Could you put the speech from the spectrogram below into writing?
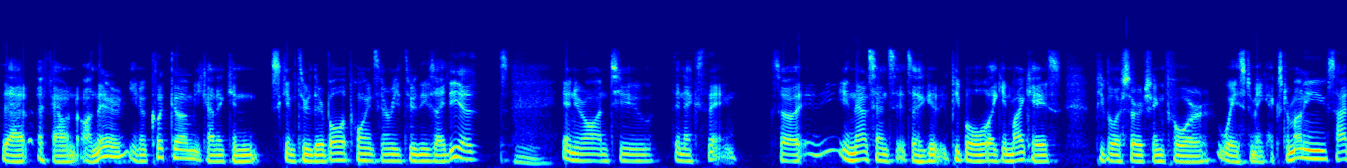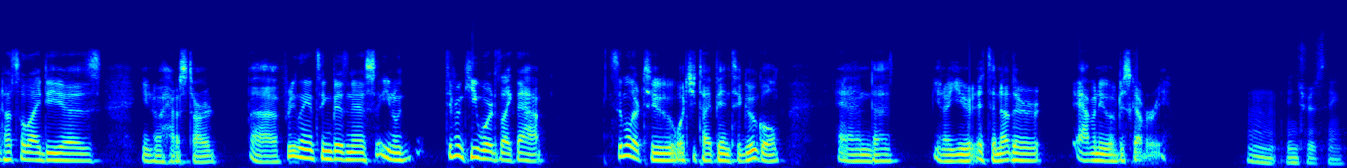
that i found on there you know click them you kind of can skim through their bullet points and read through these ideas mm. and you're on to the next thing. So in that sense, it's a people like in my case, people are searching for ways to make extra money, side hustle ideas, you know, how to start a freelancing business, you know, different keywords like that, similar to what you type into Google, and uh, you know, you it's another avenue of discovery. Hmm, interesting.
